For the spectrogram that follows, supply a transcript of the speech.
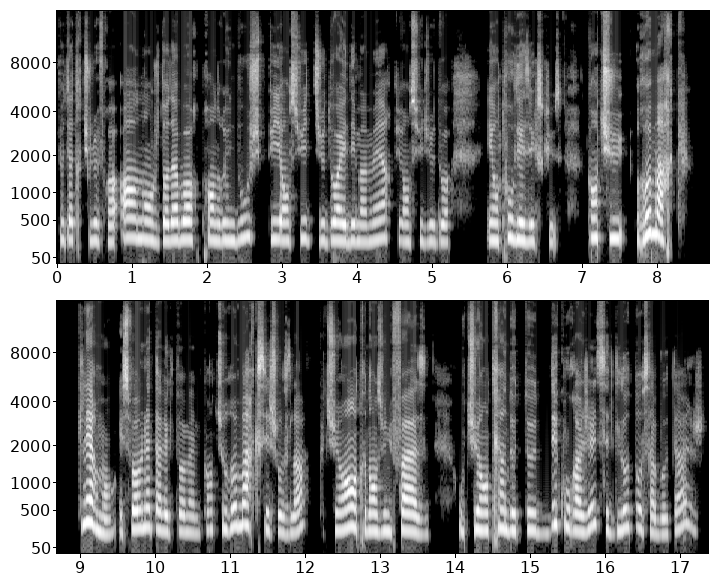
peut-être tu le feras. Oh non, je dois d'abord prendre une douche, puis ensuite je dois aider ma mère, puis ensuite je dois et on trouve des excuses. Quand tu remarques clairement et sois honnête avec toi-même, quand tu remarques ces choses-là, que tu entres dans une phase où tu es en train de te décourager, c'est de l'auto-sabotage,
